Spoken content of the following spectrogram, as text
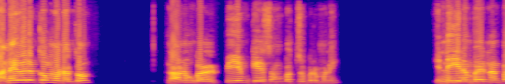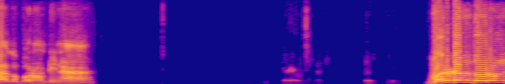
அனைவருக்கும் வணக்கம். நான் உங்கள் பிஎம் கே சம்பத் சுப்பிரமணி. இன்னைக்கு நம்ம என்ன பார்க்க போறோம் அப்படின்னா வருடந்தோறும்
